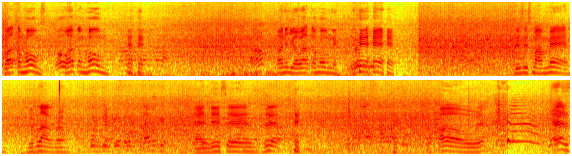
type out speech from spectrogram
Welcome home. Welcome home. oh ini juga welcome home nih. this is my man. Good luck bro. And this is it. oh, yeah. yes,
